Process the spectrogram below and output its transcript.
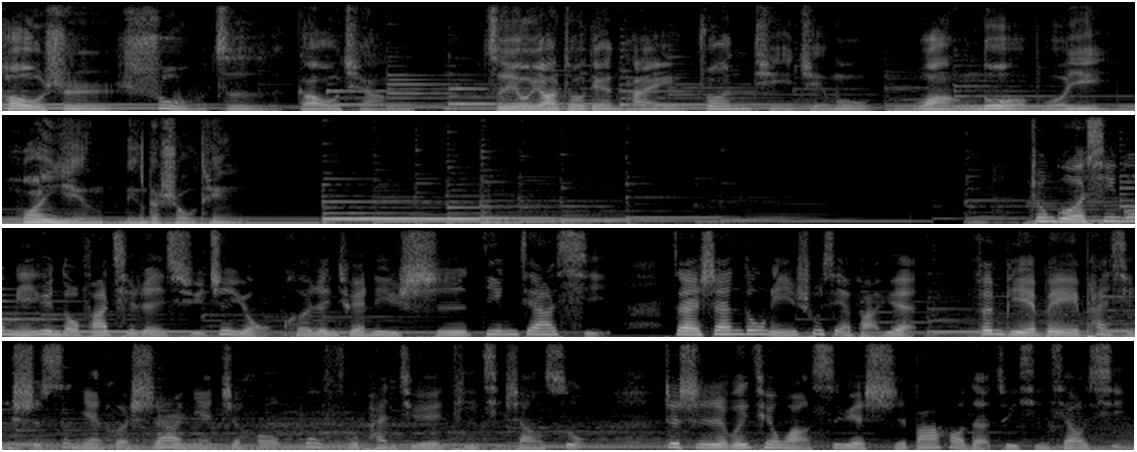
透视数字高墙，自由亚洲电台专题节目《网络博弈》，欢迎您的收听。中国新公民运动发起人许志勇和人权律师丁家喜，在山东临沭县法院分别被判刑十四年和十二年之后，不服判决提起上诉。这是维权网四月十八号的最新消息。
